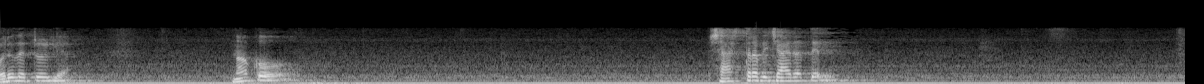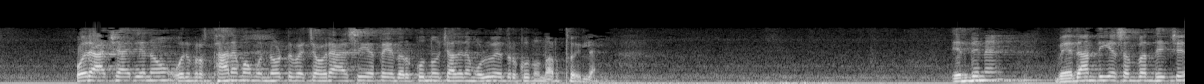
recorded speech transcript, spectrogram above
ഒരു തെറ്റുമില്ല നോക്കൂ. ശാസ്ത്രവിചാരത്തിൽ ഒരാചാര്യനോ ഒരു പ്രസ്ഥാനമോ മുന്നോട്ട് വെച്ച ഒരാശയത്തെ എതിർക്കുന്നു വെച്ചാൽ അതിനെ മുഴുവൻ എതിർക്കുന്നു എന്നർത്ഥമില്ല എന്തിന് വേദാന്തിയെ സംബന്ധിച്ച്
